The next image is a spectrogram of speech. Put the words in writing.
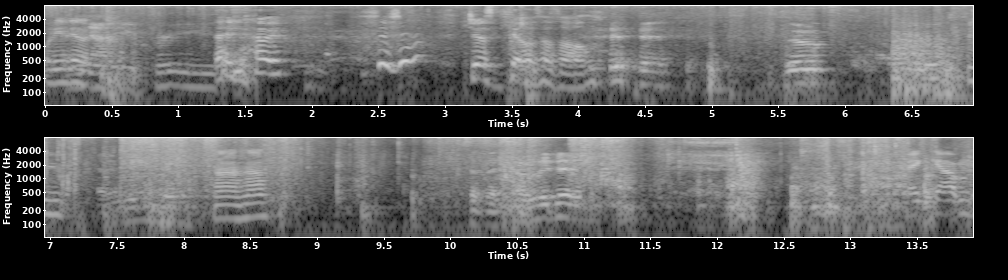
What are you doing? Now you freeze. I know. Just kills us all. Oops. Uh huh. Except I totally did. Hey, Captain.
